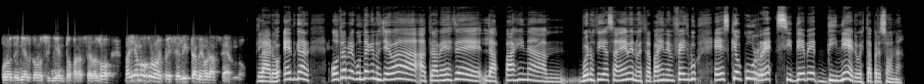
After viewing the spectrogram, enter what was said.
o no tenía el conocimiento para hacerlo. So, vayamos con los especialistas, mejor hacerlo. Claro. Edgar, otra pregunta que nos lleva a, a través de la página mm, Buenos Días AM, nuestra página en Facebook, es qué ocurre si debe dinero esta persona.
